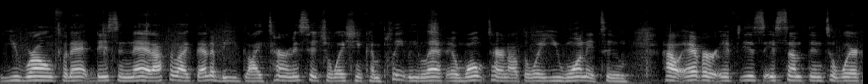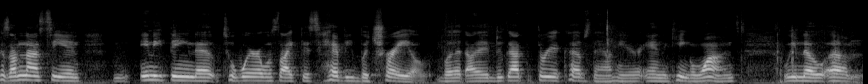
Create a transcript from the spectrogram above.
you wrong for that, this and that. I feel like that'll be like turn this situation completely left and won't turn out the way you want it to. However, if this is something to where, because I'm not seeing anything that to where it was like this heavy betrayal, but I do got the Three of Cups down here and the King of Wands. We know um,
